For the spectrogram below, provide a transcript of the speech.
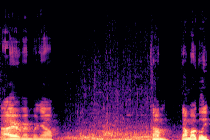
I remember now. Come. Come, ugly.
